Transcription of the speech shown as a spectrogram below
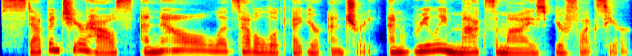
step into your house, and now let's have a look at your entry and really maximize your flex here.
